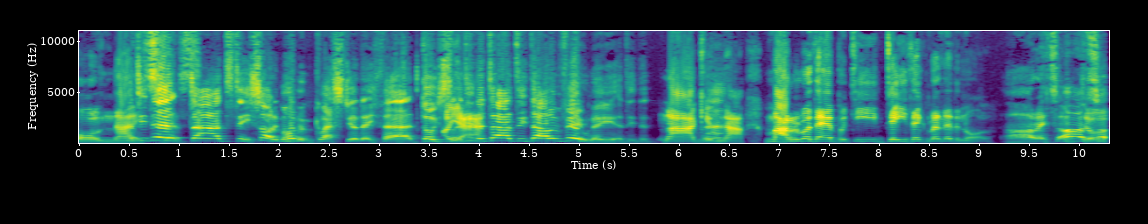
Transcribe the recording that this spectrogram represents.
All night. Ydy dy dad di, sori, mae hwn yn gwestiwn eitha e, dwys, oh, yeah. ydy dy dad di dal yn fyw neu ydy dy... Na, gyw, na. Marwodd e bod i 12 mlynedd yn ôl. O, oh, reit. O, Do, so,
